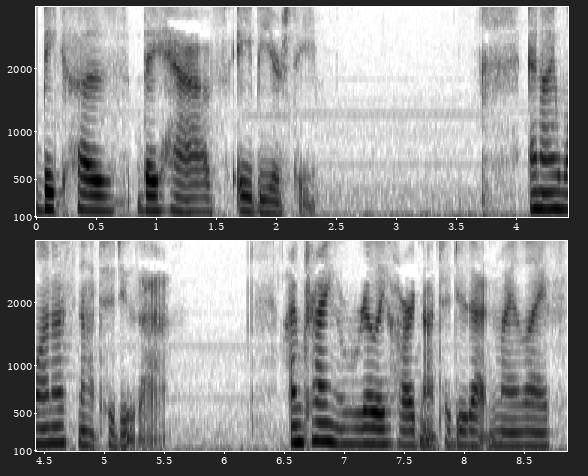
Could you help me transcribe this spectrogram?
because they have A, B, or C. And I want us not to do that. I'm trying really hard not to do that in my life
